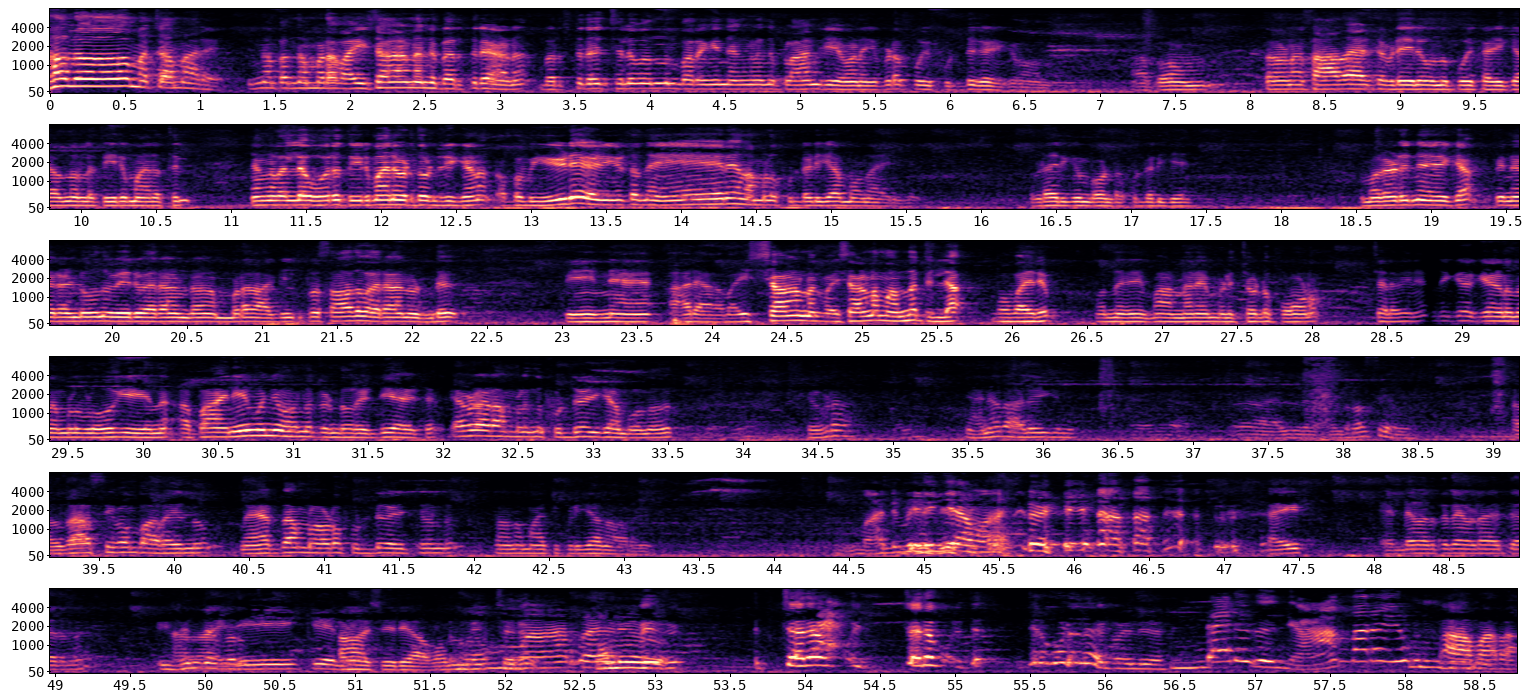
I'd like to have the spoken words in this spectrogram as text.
Hello മച്ചാമാരെ ഇന്നപ്പം നമ്മുടെ വൈശാഖണ്ണന്റെ birthday ആണ്. ബർത്ത്ഡേ ചിലവെന്നും പറഞ്ഞ് ഞങ്ങളിന്ന് പ്ലാൻ ചെയ്യുവാണ്. ഇവിടെ പോയി ഫുഡ് കഴിക്കണമെന്ന്. അപ്പം തവണ സാധാരണ എവിടെയെങ്കിലും ഒന്ന് പോയി കഴിക്കാമെന്നുള്ള തീരുമാനത്തിൽ ഞങ്ങളെല്ലാം ഓരോ തീരുമാനം എടുത്തുകൊണ്ടിരിക്കുകയാണ് അപ്പോൾ വീഡിയോ കഴിഞ്ഞിട്ട് നേരെ നമ്മൾ ഫുഡ് അടിക്കാൻ പോകുന്നതായിരിക്കും. ഇവിടെ ആയിരിക്കും പോകണ്ട ഫുഡ് അടിക്കാൻ. നമ്മളോട് തന്നെ ചോദിക്കാം. പിന്നെ രണ്ട് മൂന്ന് പേര് വരാനുണ്ട്. നമ്മുടെ അഖിൽ പ്രസാദ് വരാനുണ്ട്. പിന്നെ ആരാ? വൈശാഖണ്ണൻ. വൈശാഖണ്ണൻ വന്നിട്ടില്ല. അപ്പോൾ വരും. വന്ന് കഴിയുമ്പോൾ അണ്ണനെ വിളിച്ചോണ്ട് പോകണം ചിലവിന്. ഇതൊക്കെയാണ് നമ്മൾ വ്ലോഗ് ചെയ്യുന്നത് അപ്പോൾ അനിയും കുഞ്ഞ് വന്നിട്ടുണ്ടോ റെഡി ആയിട്ട്? എവിടെയാണ് നമ്മളിന്ന് ഫുഡ് കഴിക്കാൻ പോകുന്നത്? എവിടാ? ഞാനത് ആലോചിക്കുന്നു. അൽറാസിവൻ പറയുന്നു നേരത്തെ നമ്മളവിടെ ഫുഡ് കഴിച്ചുകൊണ്ട് തവണ മാറ്റി പിടിക്കാന്ന് പറയുന്നത് മാറ്റി പിടിക്കാം എന്റെ ബർത്ത്ഡേ എവിടെ വെച്ചായിരുന്നു? ഇതിന്റെ ആ, ശരിയാ. ഇച്ചര ഇച്ചിരി ഇച്ചിരി ഇച്ചിരി കൂടുതലായി പോയില്ലേ ഉണ്ടായിരുന്നത് ഞാൻ പറയും. ആ പറ.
